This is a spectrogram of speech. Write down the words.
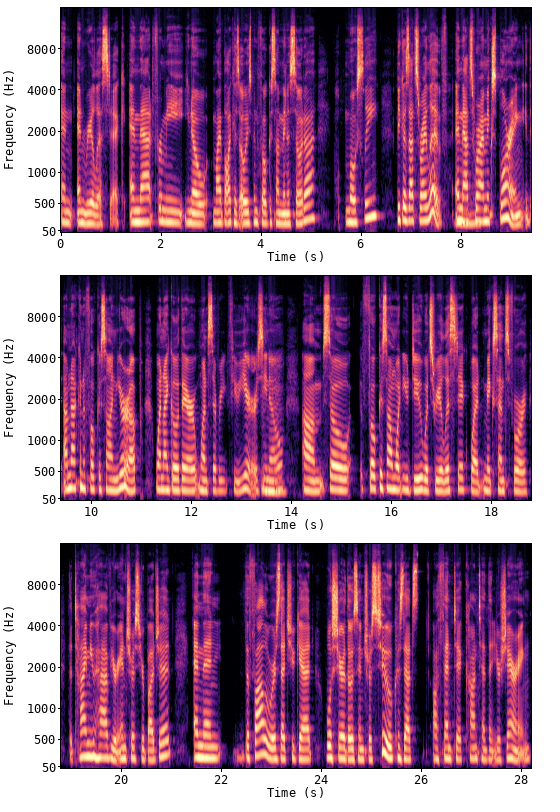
and, and realistic. And that for me, you know, my blog has always been focused on Minnesota mostly because that's where I live and that's where mm. I'm exploring. I'm not going to focus on Europe when I go there once every few years, you know? Mm-hmm. Um, so focus on what you do, what's realistic, what makes sense for the time you have, your interests, your budget. And then the followers that you get will share those interests too, because that's authentic content that you're sharing,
